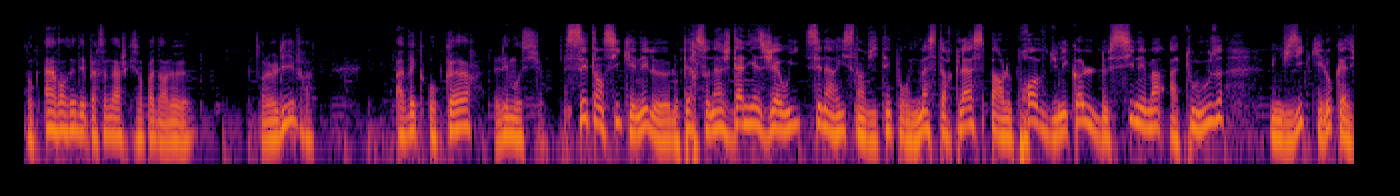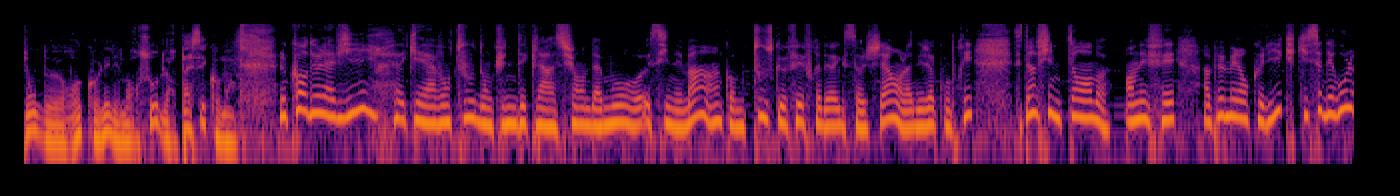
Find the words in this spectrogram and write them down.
Donc inventer des personnages qui ne sont pas dans le, dans le livre, avec au cœur l'émotion. C'est ainsi qu'est né le, le personnage d'Agnès Jaoui, scénariste invité pour une masterclass par le prof d'une école de cinéma à Toulouse. Une visite qui est l'occasion de recoller les morceaux de leur passé commun. Le cours de la vie, qui est avant tout donc une déclaration d'amour au cinéma, hein, comme tout ce que fait Frédéric Solcher, on l'a déjà compris. C'est un film tendre, en effet, un peu mélancolique, qui se déroule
